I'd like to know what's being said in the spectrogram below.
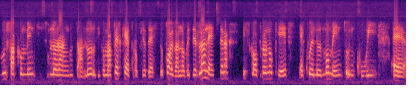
lui fa commenti sull'orangutan, loro dicono ma perché proprio adesso? Poi vanno a vedere la lettera e scoprono che è quello il momento in cui eh,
